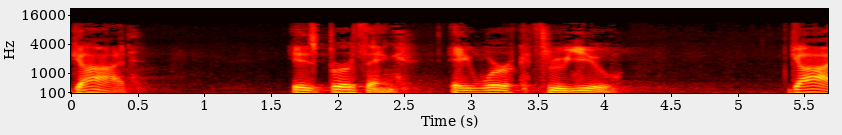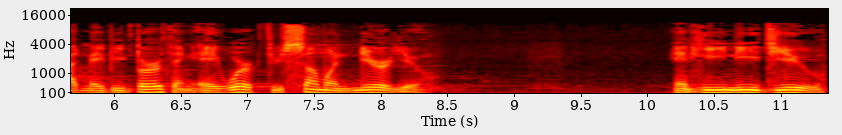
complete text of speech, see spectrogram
God is birthing a work through you. God may be birthing a work through someone near you. And he needs you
